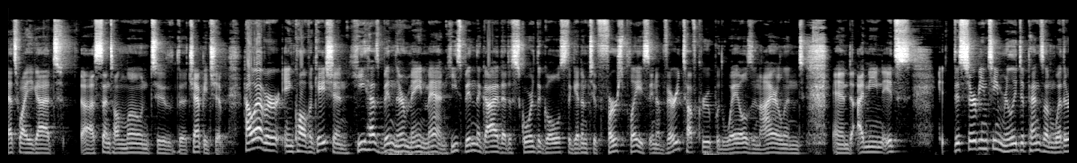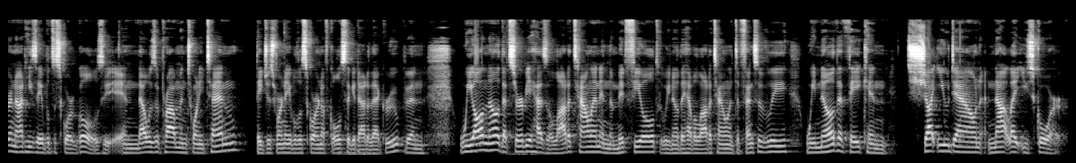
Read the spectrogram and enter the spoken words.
that's why he got uh, sent on loan to the championship. However, in qualification, he has been their main man. He's been the guy that has scored the goals to get him to first place in a very tough group with Wales and Ireland. And I mean, it's this Serbian team really depends on whether or not he's able to score goals. And that was a problem in 2010. They just weren't able to score enough goals to get out of that group. And we all know that Serbia has a lot of talent in the midfield. We know they have a lot of talent defensively. We know that they can shut you down, not let you score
